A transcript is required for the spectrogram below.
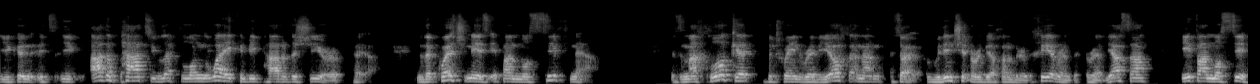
You can, it's you, other parts you left along the way can be part of the shear of. The question is, if I'm Mosif now, there's a machloket between Rabbi Yochanan, sorry, within Shita Rabbi Yochanan, Rabbi Chia, and Rabbi Yasa. If I'm Mosif,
